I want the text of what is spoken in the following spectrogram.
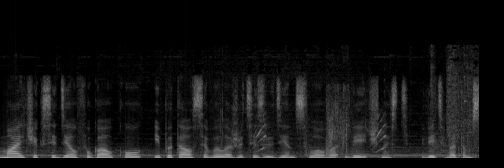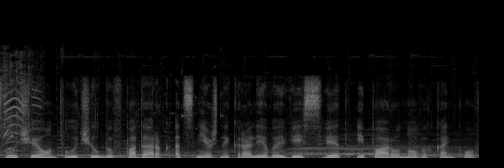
Мальчик сидел в уголку и пытался выложить из льдин слово «вечность», ведь в этом случае он получил бы в подарок от Снежной Королевы весь свет и пару новых коньков.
